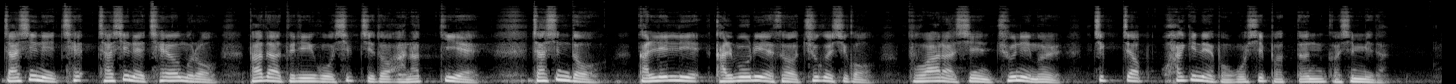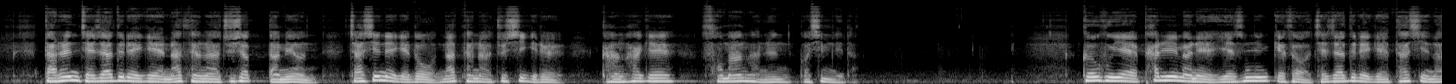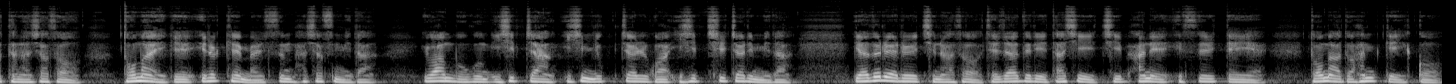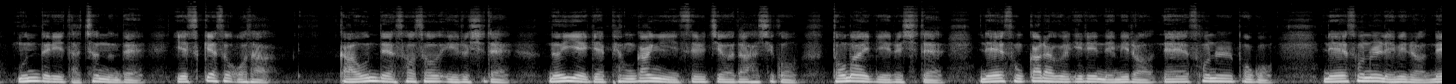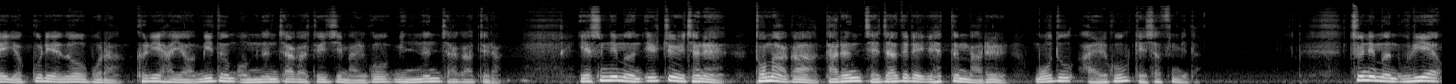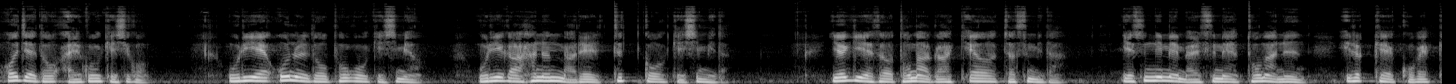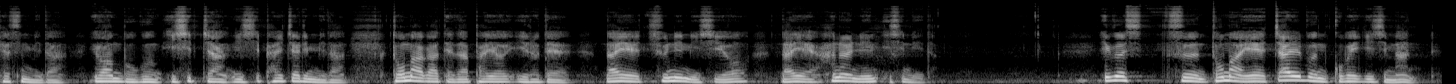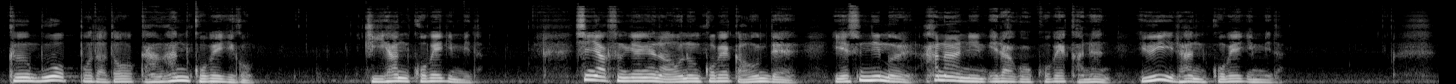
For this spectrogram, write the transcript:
자신이 체, 자신의 체험으로 받아들이고 싶지도 않았기에 자신도 갈릴리 갈보리에서 죽으시고 부활하신 주님을 직접 확인해 보고 싶었던 것입니다. 다른 제자들에게 나타나 주셨다면 자신에게도 나타나 주시기를 강하게 소망하는 것입니다. 그 후에 8일 만에 예수님께서 제자들에게 다시 나타나셔서 도마에게 이렇게 말씀하셨습니다. 요한복음 20장 26절과 27절입니다. 여드레를 지나서 제자들이 다시 집 안에 있을 때에 도마도 함께 있고 문들이 닫혔는데 예수께서 오사 가운데 서서 이르시되 너희에게 평강이 있을지어다 하시고 도마에게 이르시되 내 손가락을 이리 내밀어 내 손을 보고 내 손을 내밀어 내 옆구리에 넣어보라 그리하여 믿음 없는 자가 되지 말고 믿는 자가 되라 예수님은 일주일 전에 도마가 다른 제자들에게 했던 말을 모두 알고 계셨습니다. 주님은 우리의 어제도 알고 계시고 우리의 오늘도 보고 계시며 우리가 하는 말을 듣고 계십니다. 여기에서 도마가 깨어졌습니다. 예수님의 말씀에 도마는 이렇게 고백했습니다. 요한복음 20장 28절입니다. 도마가 대답하여 이르되 나의 주님이시요 나의 하나님이십니다. 이것은 도마의 짧은 고백이지만 그 무엇보다도 강한 고백이고 귀한 고백입니다. 신약 성경에 나오는 고백 가운데 예수님을 하나님이라고 고백하는 유일한 고백입니다.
